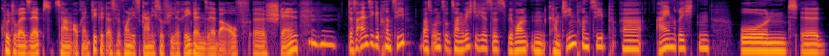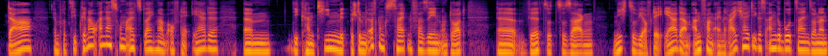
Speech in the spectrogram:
kulturell selbst sozusagen auch entwickelt. Also wir wollen jetzt gar nicht so viele Regeln selber aufstellen. Mhm. Das einzige Prinzip, was uns sozusagen wichtig ist, ist, wir wollen ein Kantinenprinzip äh, einrichten und äh, da im Prinzip genau andersrum als, sag ich mal, auf der Erde ähm, die Kantinen mit bestimmten Öffnungszeiten versehen und dort äh, wird sozusagen nicht so wie auf der Erde am Anfang ein reichhaltiges Angebot sein, sondern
